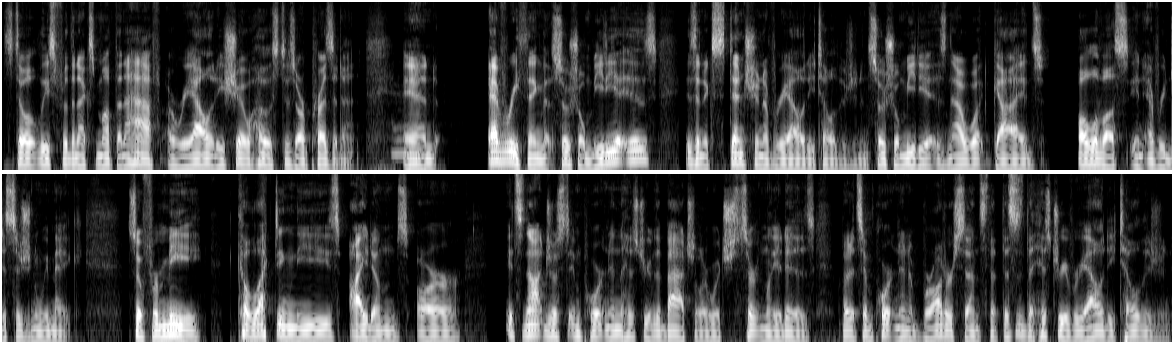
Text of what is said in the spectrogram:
still at least for the next month and a half, a reality show host is our president. And everything that social media is is an extension of reality television. And social media is now what guides all of us in every decision we make. So for me collecting these items are it's not just important in the history of the bachelor which certainly it is but it's important in a broader sense that this is the history of reality television.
